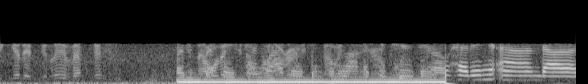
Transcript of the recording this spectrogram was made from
can get a delay vector. And I will let you know when we're ready to come in the airport. Heading and uh,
